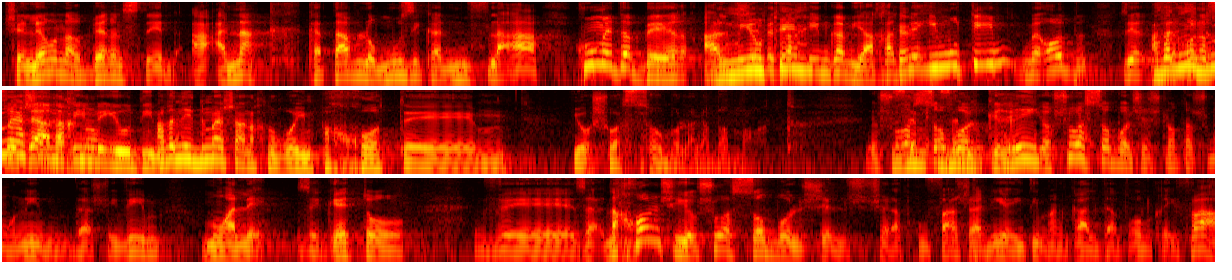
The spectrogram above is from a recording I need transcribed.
של ליאונרד ברנסטיין, הענק, כתב לו מוזיקה מופלאה, הוא מדבר על, על שבט אחים גם יחד, כן. ועימותים מאוד, זה יכול לעשות זה ערבים ויהודים. אבל נדמה שאנחנו רואים פחות אה, יהושע סובול על הבמות. יהושע סובול, יהושע סובול של שנות ה-80 וה-70 מועלה. זה גטו, וזה נכון שיהושע סובול של, של התקופה שאני הייתי מנכ"ל תיאטרון חיפה,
